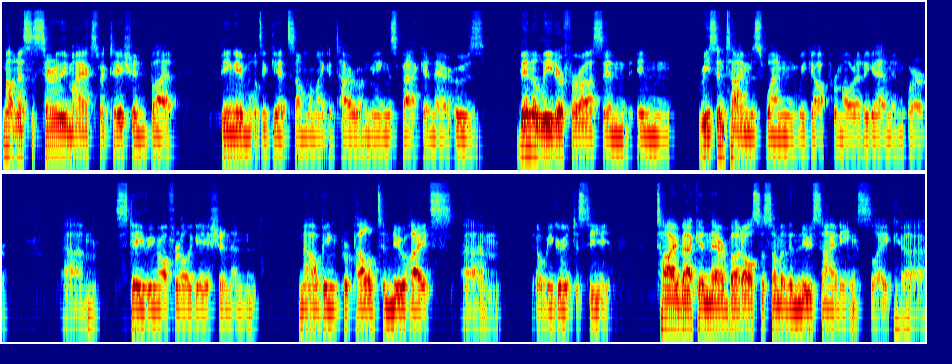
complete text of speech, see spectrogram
not necessarily my expectation, but being able to get someone like a Tyrone Mings back in there, who's been a leader for us in in recent times when we got promoted again and we're um, staving off relegation and now being propelled to new heights. Um, it'll be great to see Ty back in there, but also some of the new signings like mm-hmm. uh,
